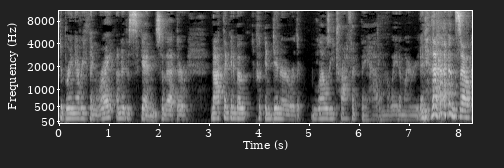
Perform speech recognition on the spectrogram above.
to bring everything right under the skin so that they're not thinking about cooking dinner or the lousy traffic they had on the way to my reading. and so,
